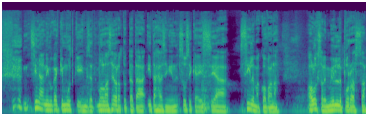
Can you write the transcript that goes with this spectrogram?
sinä niin kuin kaikki muutkin ihmiset, me ollaan seurattu tätä Itä-Helsingin susikeissiä silmäkovana. Aluksi oli Myllypurossa.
